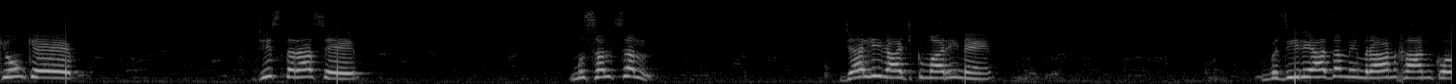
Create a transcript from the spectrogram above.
क्योंकि जिस तरह से मुसलसल जैली राजकुमारी ने वज़ीर आज़म इमरान खान को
